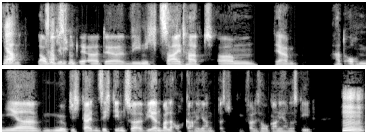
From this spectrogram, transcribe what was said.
Ja. Und ich glaube, absolut. jemand, der, der wenig Zeit hat, ähm, der hat auch mehr Möglichkeiten, sich dem zu erwehren, weil er auch gar nicht anders, weil es auch gar nicht anders geht. Hm.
